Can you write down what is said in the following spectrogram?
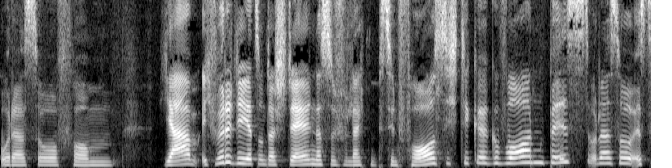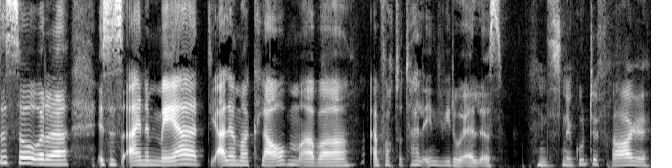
oder so vom, ja, ich würde dir jetzt unterstellen, dass du vielleicht ein bisschen vorsichtiger geworden bist oder so. Ist das so? Oder ist es eine mehr, die alle mal glauben, aber einfach total individuell ist? Das ist eine gute Frage.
